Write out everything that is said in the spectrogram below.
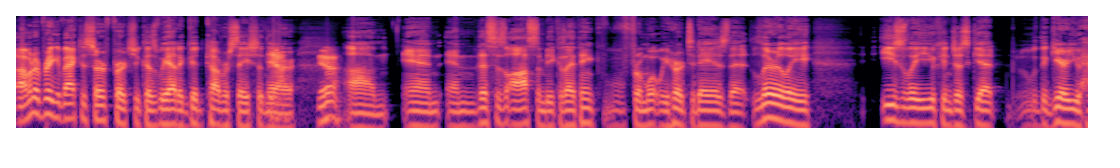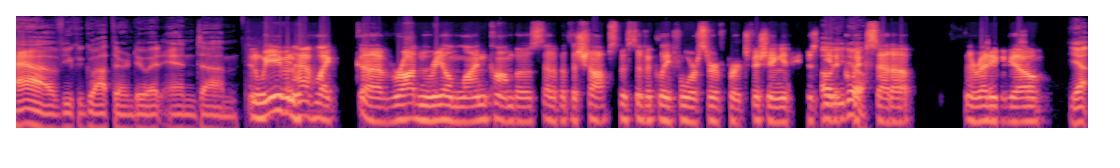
I'm gonna bring it back to surf perch because we had a good conversation Yeah. there. Yeah. Um, and and this is awesome because I think from what we heard today is that literally easily you can just get the gear you have, you could go out there and do it. And um, And we even have like uh, rod and reel and line combos set up at the shop specifically for surf perch fishing. If you just Oh, need a you do? quick setup, they're ready to go. yeah,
